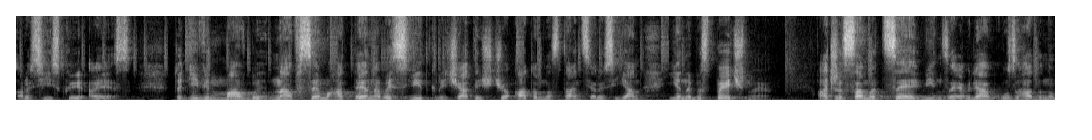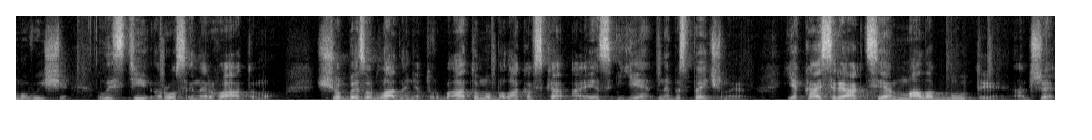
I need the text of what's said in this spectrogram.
російської АЕС. Тоді він мав би на все МАГАТЕ, на весь світ кричати, що атомна станція росіян є небезпечною. Адже саме це він заявляв у згаданому вище листі Росенергоатому, що без обладнання турбоатому Балаковська АЕС є небезпечною. Якась реакція мала б бути, адже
